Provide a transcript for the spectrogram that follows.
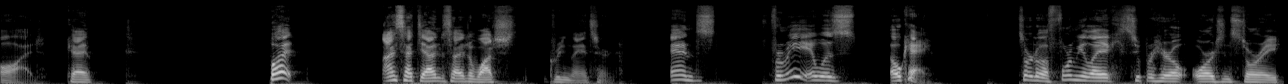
odd. Okay, but I sat down and decided to watch Green Lantern, and for me it was okay. Sort of a formulaic superhero origin story.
